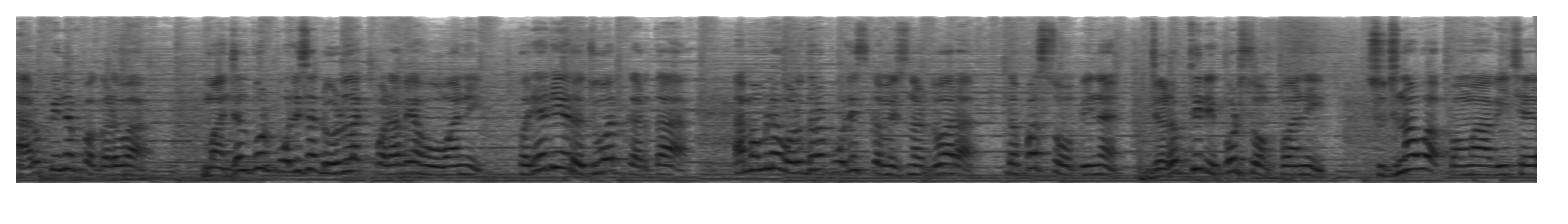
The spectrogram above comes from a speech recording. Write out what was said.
આરોપીને પકડવા માંજલપુર પોલીસે દોઢ લાખ પડાવ્યા હોવાની ફરિયાદીએ રજૂઆત કરતા આ મામલે વડોદરા પોલીસ કમિશનર દ્વારા તપાસ સોંપીને ઝડપથી રિપોર્ટ સોંપવાની સૂચનાઓ આપવામાં આવી છે.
